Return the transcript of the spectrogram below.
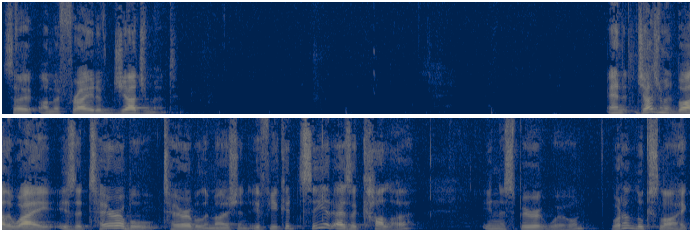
So I'm afraid of judgment. And judgment, by the way, is a terrible, terrible emotion. If you could see it as a colour in the spirit world, what it looks like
